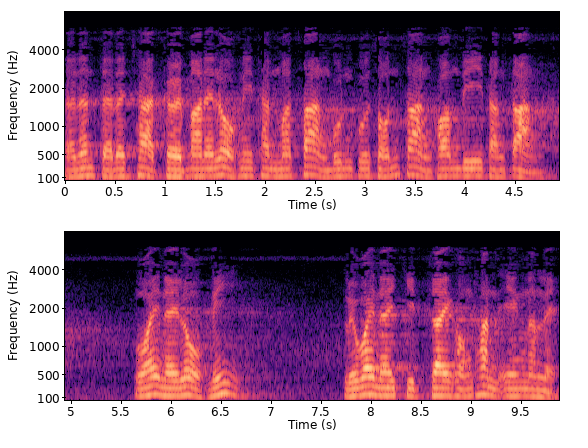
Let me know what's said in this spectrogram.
ดังนั้นแต่ละชาติเกิดมาในโลกนี้ท่านมาสร้างบุญกุศลสร้างความดีต่างๆ ไว้ในโลกนี้ หรือไว้ในจิตใจของท่านเองนั่นแหละ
